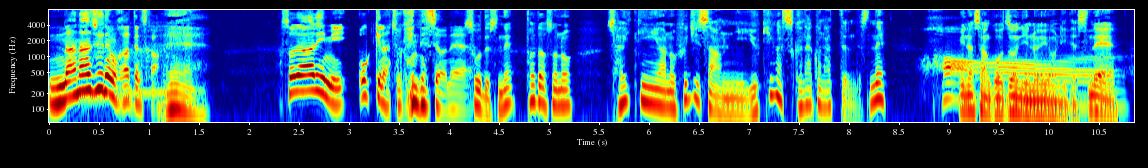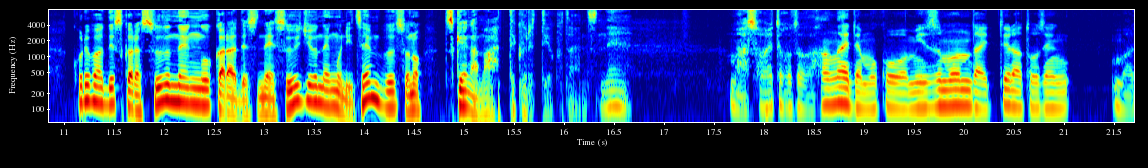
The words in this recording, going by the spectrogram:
70年もかかってるんですか？ええそれはある意味、大きな貯金ですよね。そうですね。ただ、その、最近、あの、富士山に雪が少なくなってるんですね。皆さんご存知のようにですね。これはですから、数年後からですね、数十年後に全部その、付けが回ってくるということなんですね。まあ、そういったことが考えても、こう、水問題っていうのは当然、まあ、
